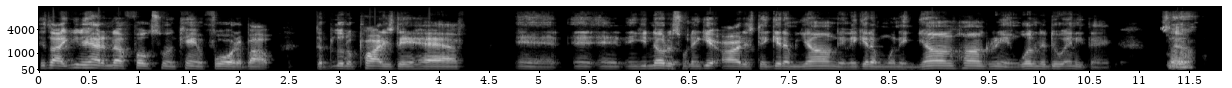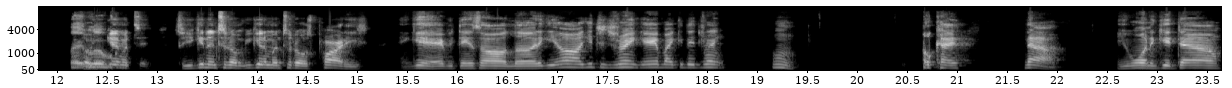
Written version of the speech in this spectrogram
it's like you had enough folks who came forward about the little parties they have, and and and you notice when they get artists, they get them young, and they get them when they're young, hungry, and willing to do anything. So, yeah, so you into, so you get into them, you get them into those parties, and yeah, everything's all love. They get, oh, get your drink. Everybody get their drink. Hmm. Okay. Now, you want to get down,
